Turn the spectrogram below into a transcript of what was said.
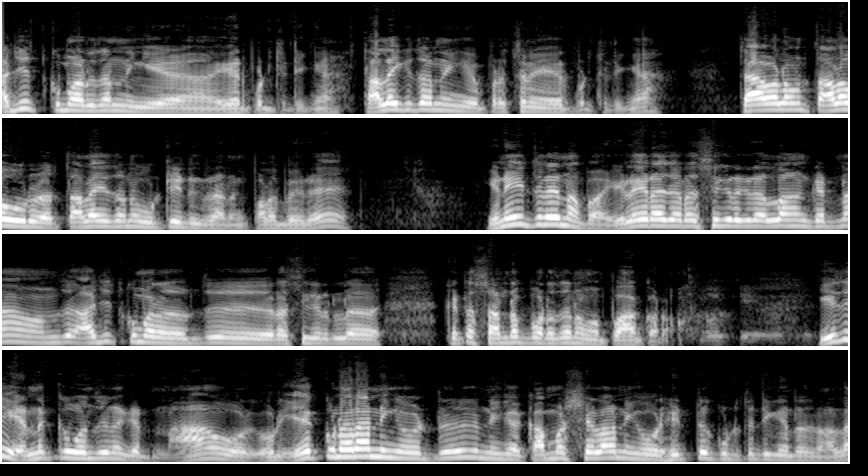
அஜித்குமார் தான் நீங்கள் ஏற்படுத்திட்டீங்க. தலைக்கு தான் நீங்கள் பிரச்சனையை ஏற்படுத்திட்டீங்க. தேவையில்லாம தலை ஒரு தலையை தானே விட்டுட்டுருக்காங்க பல பேர். இணையத்திலே நான் பா- இளையராஜா ரசிகர்கள் எல்லாம் கேட்டால் வந்து அஜித் குமார் வந்து ரசிகர்கள் கிட்ட சண்டை போடுறதை நம்ம பார்க்குறோம். இது எனக்கு வந்து என்ன கேட்டா, நான் ஒரு ஒரு இயக்குனராக நீங்கள் விட்டு நீங்கள் கமர்ஷியலாக நீங்கள் ஒரு ஹிட்டு கொடுத்துட்டீங்கிறதுனால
